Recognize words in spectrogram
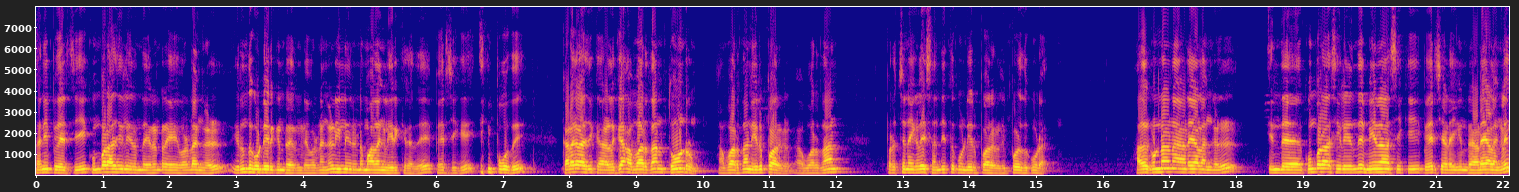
சனி பயிற்சி கும்பராசியில் இருந்த இரண்டரை வருடங்கள் இருந்து கொண்டிருக்கின்ற இரண்டு வருடங்கள் இன்னும் இரண்டு மாதங்கள் இருக்கிறது பயிற்சிக்கு. இப்போது கடகராசிக்காரர்களுக்கு அவ்வாறு தான் தோன்றும். அவ்வாறு தான் இருப்பார்கள். அவ்வாறு தான் பிரச்சனைகளை சந்தித்து கொண்டிருப்பார்கள் இப்பொழுது கூட. அதற்குண்டான அடையாளங்கள் இந்த கும்பராசியிலிருந்து மீனராசிக்கு பயிற்சி அடைகின்ற அடையாளங்களை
